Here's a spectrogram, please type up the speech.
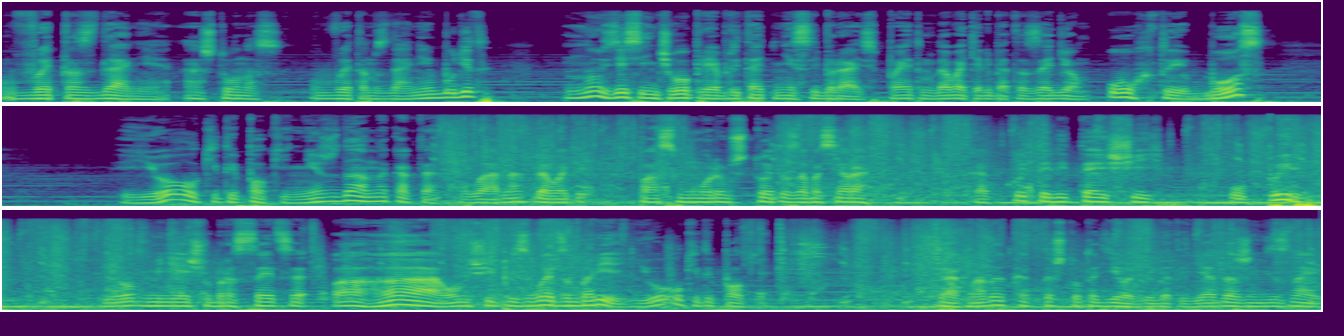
в это здание. А что у нас в этом здании будет? Ну, здесь я ничего приобретать не собираюсь, поэтому давайте, ребята, зайдем. Ух ты, босс? Ёлки ты палки, нежданно как-то. Ладно, давайте посмотрим, что это за босяра. Какой-то летающий упырь. И вот в меня еще бросается... Ага, он еще и призывает зомбарей. Ёлки ты палки. Так, надо как-то что-то делать, ребята. Я даже не знаю.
